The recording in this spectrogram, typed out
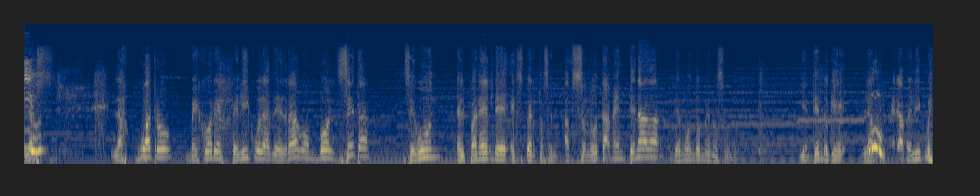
Las, las cuatro mejores películas de Dragon Ball Z según el panel de expertos en absolutamente nada de Mundo Menos Uno. Y entiendo que la primera película,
